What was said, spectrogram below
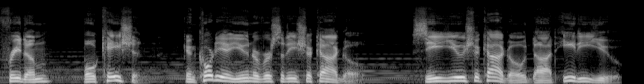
freedom, vocation. Concordia University, Chicago. cuchicago.edu.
